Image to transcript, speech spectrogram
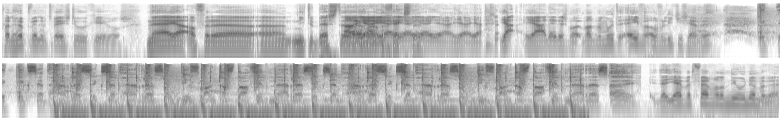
van Hup Willem twee stoere kerels. Nee, ja, over eh, niet de beste, oh ja, maar ja, de ja, gekste. ja, ja, ja, ja. Ja, ja, nee, dat is mooi. Want we moeten even over liedjes hebben. Ik, ik, ik zet Harris, ik zet Harris op die flank als David Neres. Ik zet Harris, ik zet Harris op die flank als David Neres. Hey. Jij bent fan van het nieuwe nummer, hè?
